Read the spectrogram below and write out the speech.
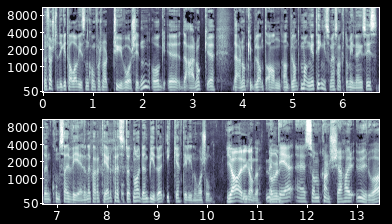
Den første digitale avisen kom for snart 20 år siden, og det er nok, det er nok blant, annen, blant mange ting som jeg snakket om innledningsvis, den konserverende karakteren pressestøtten har, den bidrar ikke til innovasjon. Ja, Arild Grande. Men det eh, som kanskje har uroa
